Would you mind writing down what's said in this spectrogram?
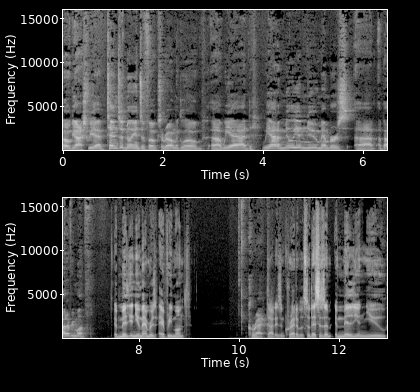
Oh gosh, we have tens of millions of folks around the globe. Uh, we add we add a million new members uh, about every month. A million new members every month. Correct. That is incredible. So this is a, a million new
